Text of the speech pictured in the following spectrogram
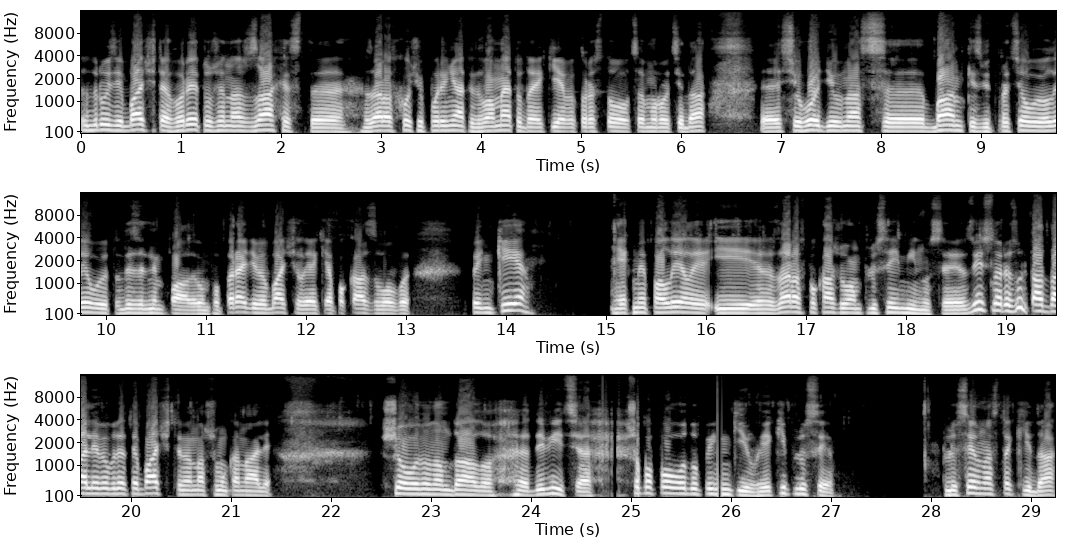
Друзі, бачите, горить уже наш захист. Е, Зараз хочу порівняти два методи, які я використовував в цьому році. Да? Е, Сьогодні у нас е, банки з відпрацьовою оливою та дизельним паливом. Попереді ви бачили, як я показував пеньки, як ми палили, і зараз покажу вам плюси і мінуси. Звісно, результат далі ви будете бачити на нашому каналі. Що воно нам дало? Дивіться, що по поводу пеньків, які плюси? Плюси в нас такі, да.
